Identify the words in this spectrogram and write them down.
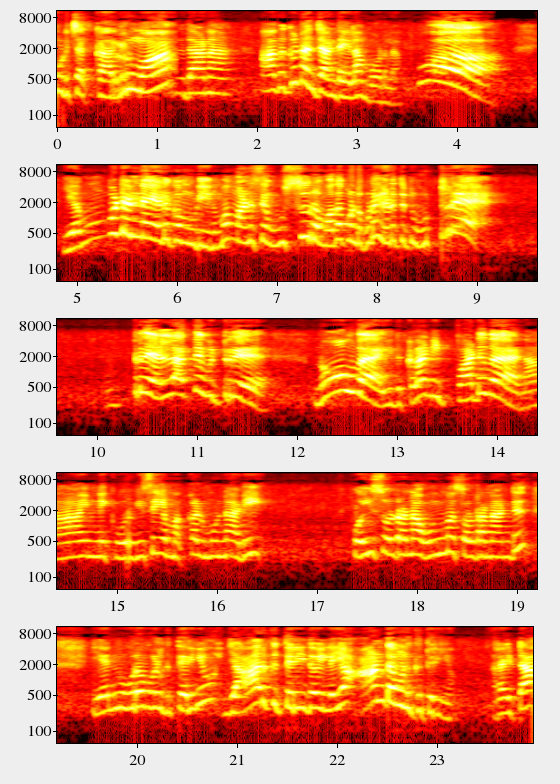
பிடிச்ச கருமம் இதுதானா? அதுக்கு நான் சண்டையெல்லாம் போடல. போ! எம்பிட்டு என்ன எடுக்க முடியணுமோ மனுஷன் உசுரை முத கொண்டு கூட எடுத்துட்டு விட்டுறேன் விட்டுரு எல்லாத்தையும் விட்டுரு. நோவ இதுக்கெல்லாம் நீ படுவ. நான் இன்னைக்கு ஒரு விஷயம் மக்கள் முன்னாடி பொய் சொல்றனா உண்மை சொல்றேனாண்டு என் உறவுகளுக்கு தெரியும் யாருக்கு தெரியுதோ இல்லையோ ஆண்டவனுக்கு தெரியும். ரைட்டா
